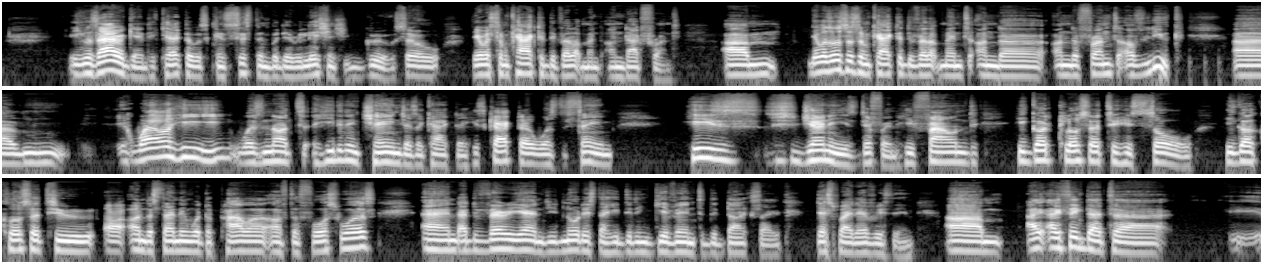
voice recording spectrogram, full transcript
He was arrogant. His character was consistent, but their relationship grew. So there was some character development on that front. Um, there was also some character development on the on the front of Luke. Um, while he was not, he didn't change as a character. His character was the same. His, journey is different. He found he got closer to his soul. He got closer to uh, understanding what the power of the Force was, and at the very end, you notice that he didn't give in to the dark side despite everything. Um, I, I think that uh,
